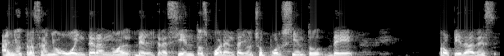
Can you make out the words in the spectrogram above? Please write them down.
año tras año o interanual del 348% de propiedades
